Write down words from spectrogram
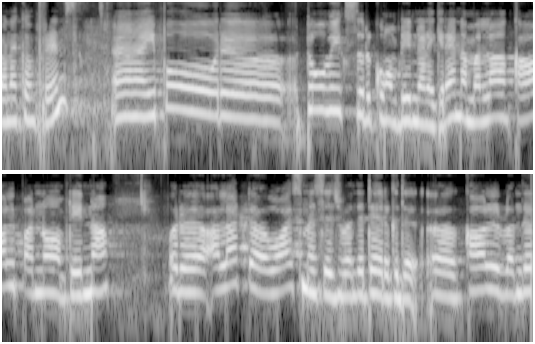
வணக்கம் ஃப்ரெண்ட்ஸ் இப்போது ஒரு டூ வீக்ஸ் இருக்கும் அப்படின்னு நினைக்கிறேன். நம்மெல்லாம் கால் பண்ணோம் அப்படின்னா ஒரு அலர்ட் வாய்ஸ் மெசேஜ் வந்துகிட்டே இருக்குது. Uh, கால் வந்து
